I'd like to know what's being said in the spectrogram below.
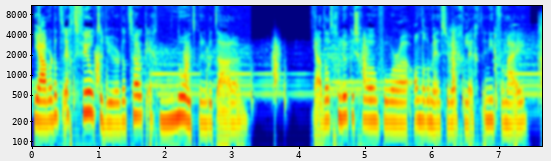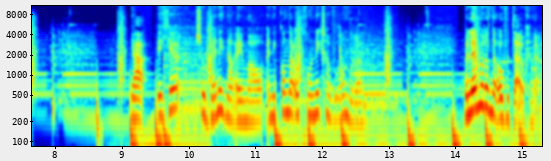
Ja, maar dat is echt veel te duur. Dat zou ik echt nooit kunnen betalen. Ja, dat geluk is gewoon voor uh, andere mensen weggelegd en niet voor mij. Ja, weet je, zo ben ik nou eenmaal en ik kan daar ook gewoon niks aan veranderen. Belemmerende overtuigingen.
